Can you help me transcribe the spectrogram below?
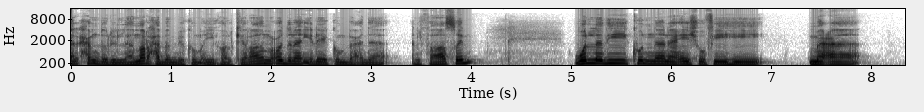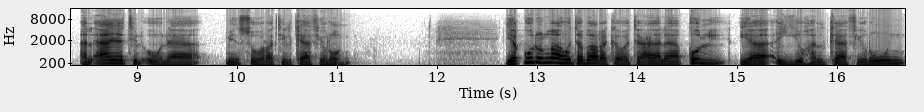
الحمد لله. مرحبا بكم أيها الكرام. عدنا إليكم بعد الفاصل. والذي كنا نعيش فيه مع الآية الأولى من سورة الكافرون. يقول الله تبارك وتعالى قل يا أيها الكافرون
